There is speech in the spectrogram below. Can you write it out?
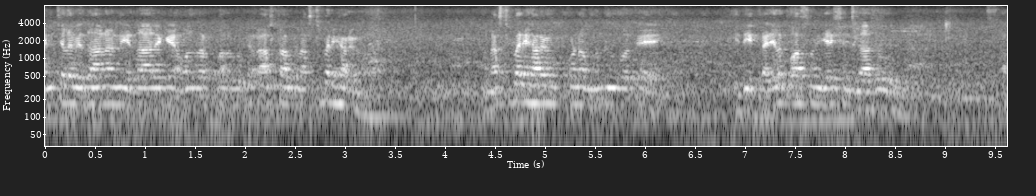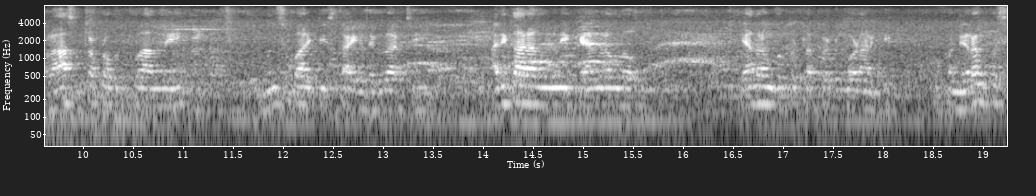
అంచెల విధానాన్ని ఇలాగే అమలు జరపాలనుకుంటే రాష్ట్రాలకు నష్టపరిహారం ఇవ్వాలి. నష్టపరిహారం ఇవ్వకుండా ముందుకు పోతే ఇది ప్రజల కోసం చేసింది కాదు రాష్ట్ర ప్రభుత్వాలని మున్సిపాలిటీ స్థాయికి దిగదార్చి అధికారాలన్నీ కేంద్రంలో కేంద్రం గుర్తుట్లో పెట్టుకోవడానికి ఒక నిరంకుశ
